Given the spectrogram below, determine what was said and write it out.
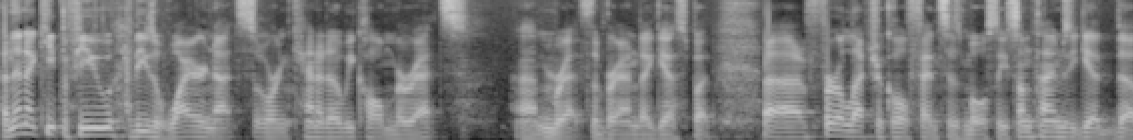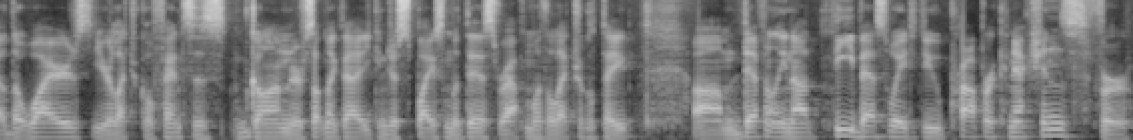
And then I keep a few of these wire nuts, or in Canada we call marrettes. Uh, Marrette's the brand, I guess, but uh, for electrical fences mostly. Sometimes you get the, the wires, your electrical fence is gone or something like that. You can just splice them with this, wrap them with electrical tape. Um, definitely not the best way to do proper connections for,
